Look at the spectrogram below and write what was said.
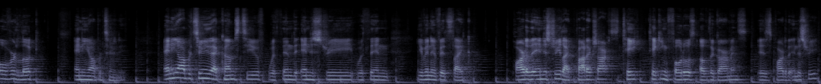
overlook any opportunity. Any opportunity that comes to you within the industry, within even if it's like part of the industry, like product shots, take taking photos of the garments is part of the industry.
